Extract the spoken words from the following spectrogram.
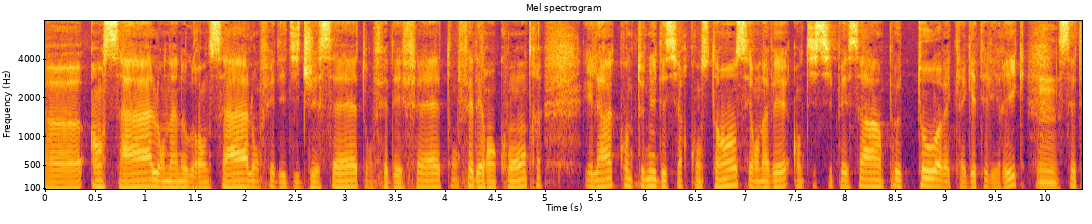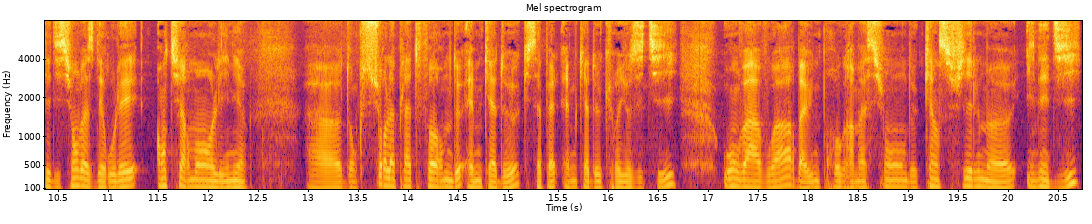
euh, en salle. On a nos grandes salles, on fait des DJ sets, on fait des fêtes, on fait des rencontres. Et là, compte tenu des circonstances, et on avait anticipé ça un peu tôt avec la Gaieté Lyrique, Mm. cette édition va se dérouler entièrement en ligne. Euh, donc sur la plateforme de MK2 qui s'appelle MK2 Curiosity où on va avoir bah, une programmation de 15 films euh, inédits.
